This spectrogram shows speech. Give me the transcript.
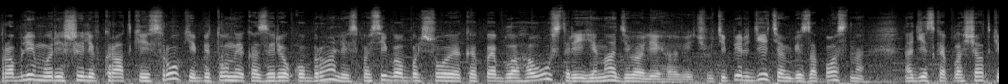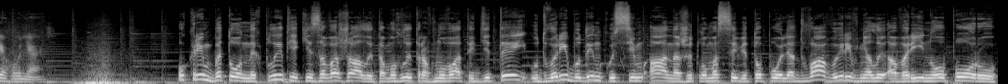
Проблему решили в краткие сроки, бетонный козырек убрали. Спасибо большое КП «Благоустрий» Геннадию Олеговичу. Теперь детям безопасно на детской площадке гулять. Окрім бетонних плит, які заважали та могли травмувати дітей, у дворі будинку 7А на житломасиві Тополя 2 вирівняли аварійну опору.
